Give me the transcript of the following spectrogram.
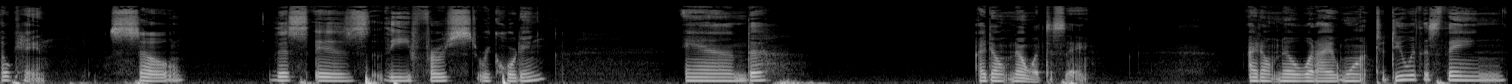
Okay, so this is the first recording, and I don't know what to say. I don't know what I want to do with this thing.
